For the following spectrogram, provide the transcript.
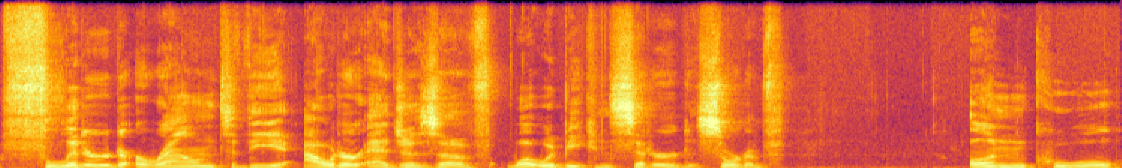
flittered around to the outer edges of what would be considered sort of uncool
